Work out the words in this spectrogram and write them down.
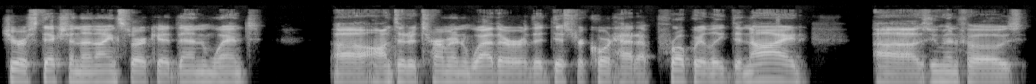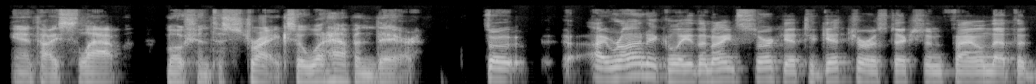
jurisdiction, the Ninth Circuit then went uh, on to determine whether the district court had appropriately denied uh, ZoomInfo's anti-SLAPP motion to strike. So what happened there? So ironically, the Ninth Circuit, to get jurisdiction, found that the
